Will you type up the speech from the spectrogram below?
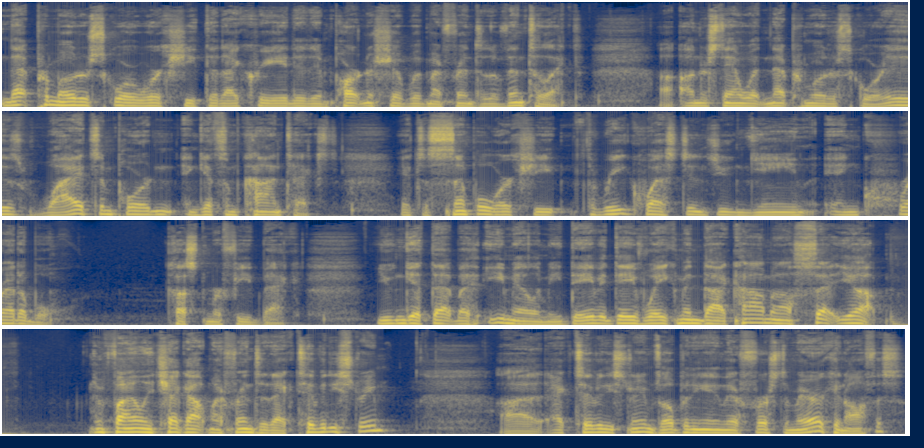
Net Promoter Score worksheet that I created in partnership with my friends at Eventellect uh, understand what Net Promoter Score is, why it's important, and get some context. It's a simple worksheet, three questions, you can gain incredible customer feedback. You can get that by emailing me, dave at and I'll set you up. And finally, check out my friends at Activity ActivityStream. Uh, ActivityStream's opening in their first American office.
